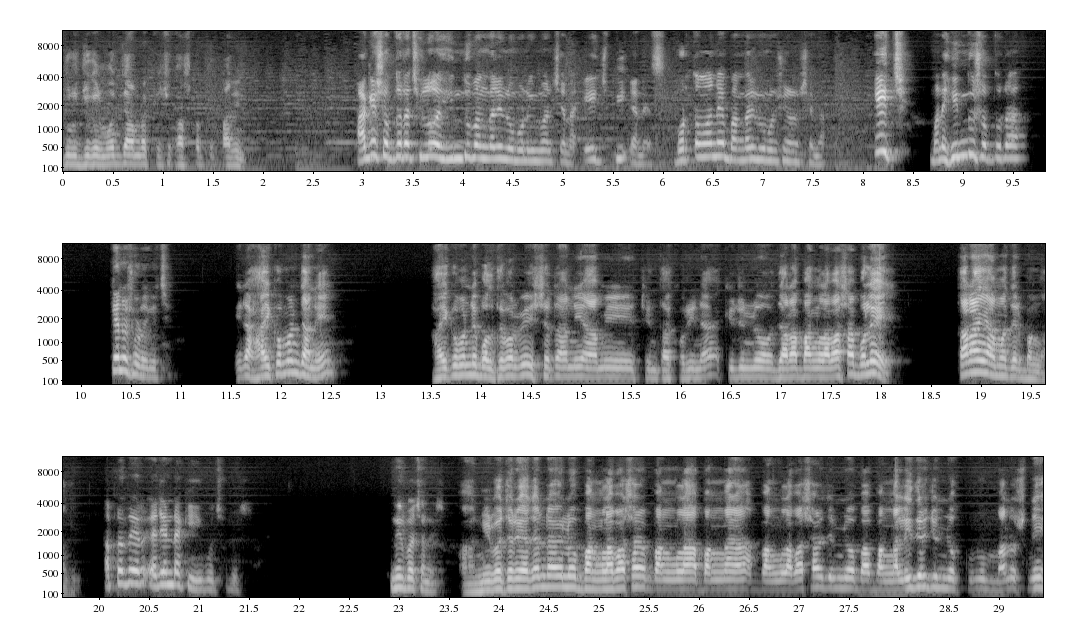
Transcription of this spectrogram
দুর্যোগের মধ্যে আমরা কিছু কাজ করতে পারিনি। আগে শব্দটা ছিল হিন্দু বাঙালি নবনির্মাণ সেনা এইচ বিএনএস বর্তমানে বাঙালি নবনির্মাণ সেনা এইচ মানে হিন্দু শব্দটা কেন সরে গেছে? এটা হাইকমান্ড জানে। হাইকমান্ডে বলতে পারবে সেটা নিয়ে আমি চিন্তা করি না। কি জন্য? যারা বাংলা ভাষা বলে তারাই আমাদের বাঙালি। আপনাদের এজেন্ডা কি এই নির্বাচনের? আর নির্বাচনী এজেন্ডা হলো বাংলা ভাষার বাংলা বাংলা বাংলা ভাষার জন্য বা বাঙালিদের জন্য কোনো মানুষ নেই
